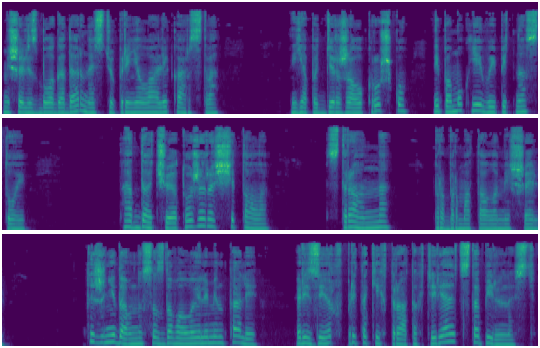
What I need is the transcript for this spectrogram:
Мишель с благодарностью приняла лекарство. Я поддержал кружку и помог ей выпить настой. «Отдачу я тоже рассчитала». «Странно», — пробормотала Мишель. «Ты же недавно создавала элементали. Резерв при таких тратах теряет стабильность.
